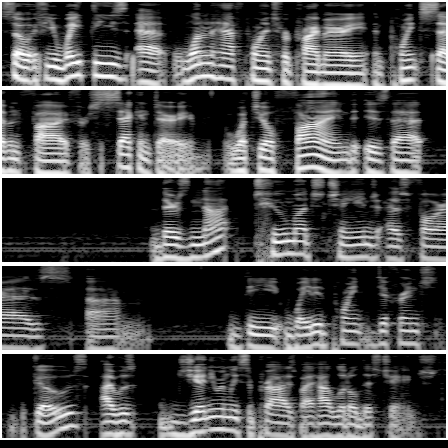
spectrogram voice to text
So if you weight these at one and a half points for primary and 0.75 for secondary, what you'll find is that there's not too much change as far as um, the weighted point difference goes. I was genuinely surprised by how little this changed.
